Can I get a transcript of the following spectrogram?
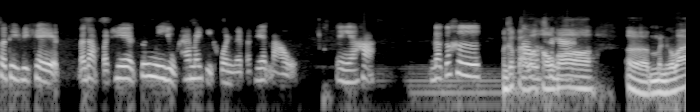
certificate ระดับประเทศ ซึ่งมีอยู่แค่ไม่กี่คนในประเทศเรา อย่างเงี้ยค่ะ แล้วก็คือ มันก็แปลว่าเขาเราชก็นะเออเหมือนกับว่า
